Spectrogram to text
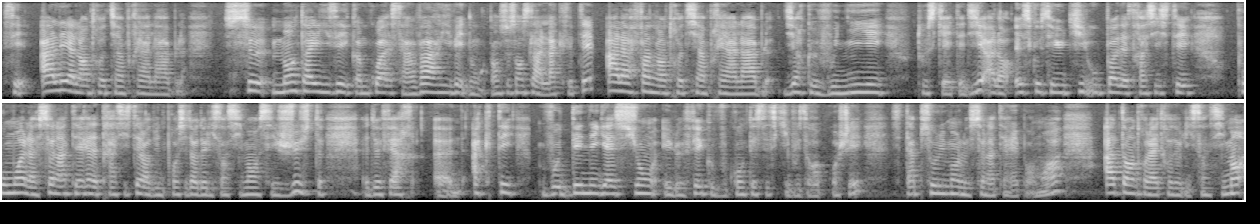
c'est aller à l'entretien préalable, se mentaliser comme quoi ça va arriver, donc dans ce sens-là, l'accepter. À la fin de l'entretien préalable, dire que vous niez tout ce qui a été dit. Alors, est-ce que c'est utile ou pas d'être assisté Pour moi, le seul intérêt d'être assisté lors d'une procédure de licenciement, c'est juste de faire euh, acter vos dénégations et le fait que vous contestez ce qui vous est reproché. C'est absolument le seul intérêt pour moi. Attendre la lettre de licenciement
